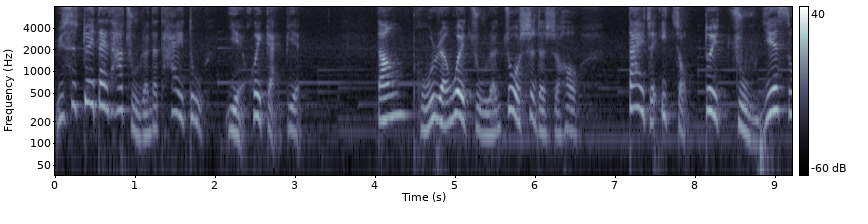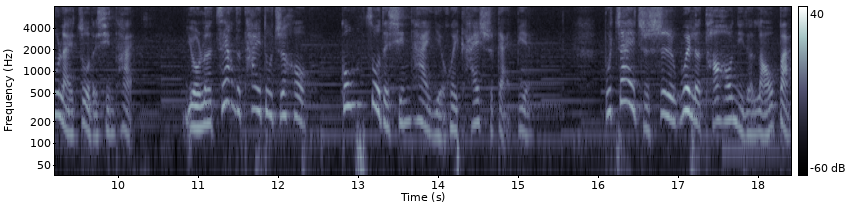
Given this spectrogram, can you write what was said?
于是对待他主人的态度也会改变。当仆人为主人做事的时候，带着一种对主耶稣来做的心态，有了这样的态度之后，工作的心态也会开始改变，不再只是为了讨好你的老板，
